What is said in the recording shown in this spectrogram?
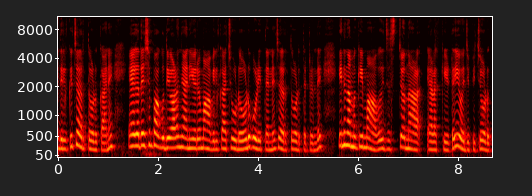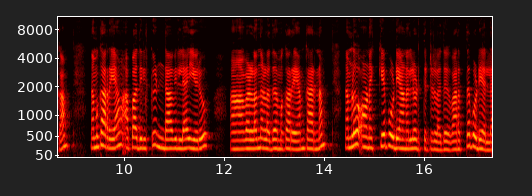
ഇതിലേക്ക് ചേർത്ത് കൊടുക്കാൻ ഏകദേശം പകുതിയോളം ഞാൻ ഈ ഒരു മാവിൽക്ക് ആ ചൂടോട് കൂടി തന്നെ ചേർത്ത് കൊടുത്തിട്ടുണ്ട്. ഇനി നമുക്ക് ഈ മാവ് ജസ്റ്റ് ഒന്ന് ഇളക്കിയിട്ട് യോജിപ്പിച്ച് കൊടുക്കാം. നമുക്കറിയാം. അപ്പോൾ അതിൽക്ക് ഉണ്ടാവില്ല ഈ ഒരു വെള്ളം എന്നുള്ളത് നമുക്കറിയാം. കാരണം നമ്മൾ ഉണക്കിയ പൊടിയാണല്ലോ എടുത്തിട്ടുള്ളത്. വറുത്ത പൊടിയല്ല.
